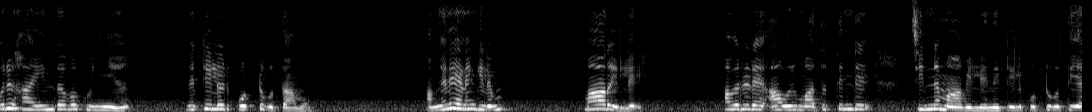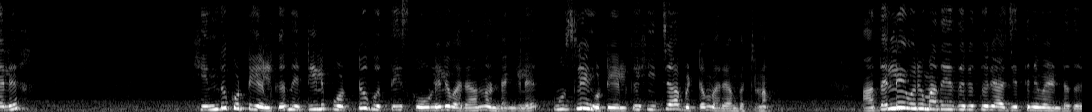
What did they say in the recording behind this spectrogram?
ഒരു ഹൈന്ദവ കുഞ്ഞ് നെറ്റിയിലൊരു പൊട്ട് കുത്താമോ? അങ്ങനെയാണെങ്കിലും മാറില്ലേ? അവരുടെ ആ ഒരു മതത്തിന്റെ ചിഹ്നമാവില്ലേ നെറ്റിയിൽ പൊട്ടുകുത്തിയാൽ? ഹിന്ദു കുട്ടികൾക്ക് നെറ്റിയിൽ പൊട്ടുകുത്തി സ്കൂളിൽ വരാമെന്നുണ്ടെങ്കിൽ മുസ്ലിം കുട്ടികൾക്ക് ഹിജാബ് ഇട്ടും വരാൻ പറ്റണം. അതല്ലേ ഒരു മതേതരത്വ രാജ്യത്തിന് വേണ്ടത്?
